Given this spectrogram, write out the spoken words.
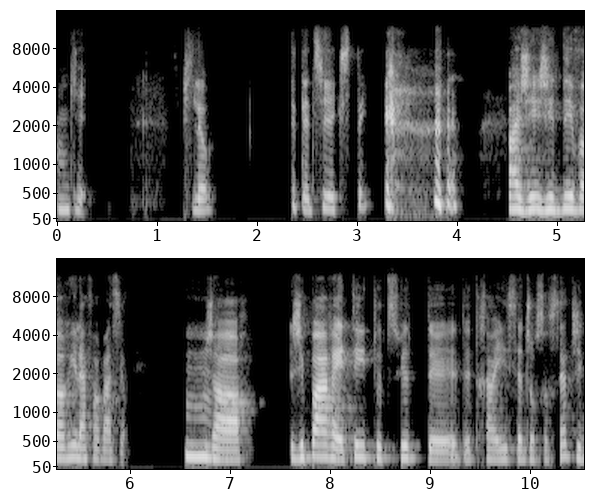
OK. Puis là, t'étais-tu excitée? Ah, j'ai j'ai dévoré la formation. Mhm. Genre, j'ai pas arrêté tout de suite de, de travailler 7 jours sur 7. J'ai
